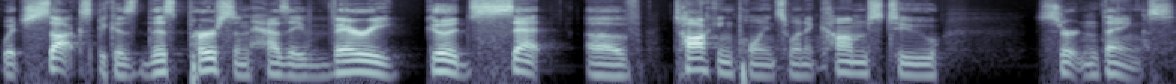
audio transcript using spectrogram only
Which sucks because this person has a very good set of talking points when it comes to certain things.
